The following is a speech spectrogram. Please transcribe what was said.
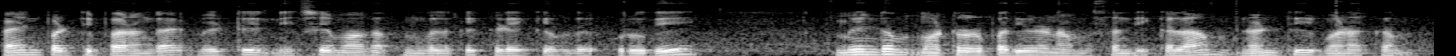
பயன்படுத்தி பாருங்கள் வெற்றி நிச்சயமாக உங்களுக்கு கிடைக்குவது உறுதி. மீண்டும் மற்றொரு பதிவில் நாம் சந்திக்கலாம். நன்றி வணக்கம்.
